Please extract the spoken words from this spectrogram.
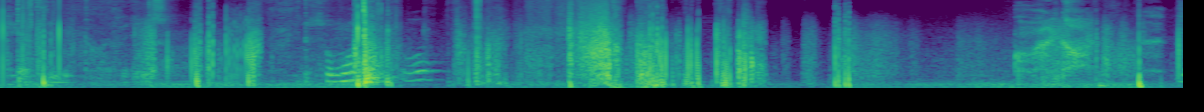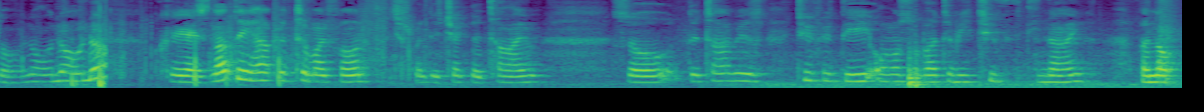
can't see what time it is. So one, oh. oh my god. No, no, no, no. Okay guys, nothing happened to my phone. I just went to check the time. So the time is 2.58, almost about to be 2.59. But uh, no,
